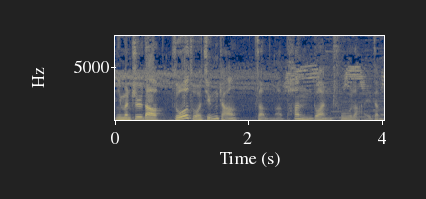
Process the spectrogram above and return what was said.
你们知道佐佐警长怎么判断出来的吗？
